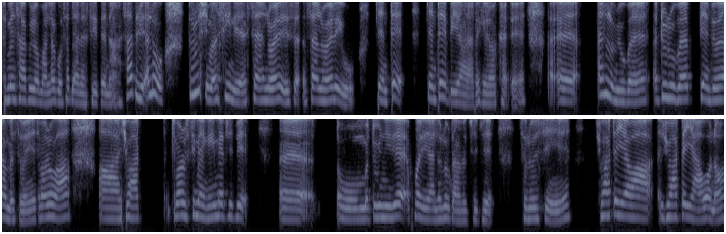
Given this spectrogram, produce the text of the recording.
ထမင်းစားပြီးတော့မှလက်ကိုဆက်ပြန်နဲ့ဆေးတင်တာစသဖြင့်အဲ့လိုသူတို့ရှိမှရှိနေတဲ့ဆန်လွဲတွေဆန်လွဲတွေကိုပြန်တက်ပြန်တက်ပေးရတာတကယ်တော့ခက်တယ်အဲအဲ့လိုမျိုးပဲအတူတူပဲပြန်ပြောရမယ်ဆိုရင်ကျမတို့ကအာရွာကျမတို့စီမံကိန်းပဲဖြစ်ဖြစ်အဲဟိုမတူညီတဲ့အဖွဲ့တွေကလှုပ်လှုပ်တာပဲဖြစ်ဖြစ်ဆိုလို့ရှိရင်ရွာတရွာရွာတရွာပေါ့နော်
